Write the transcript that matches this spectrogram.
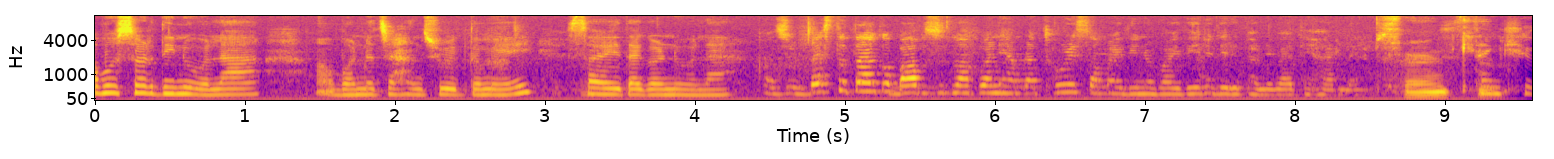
अवसर दिनुहोला अ, भन्न चाहन्छु एकदमै है सहायता गर्नुहोला हजुर व्यस्तताको बावजुदमा पनि हामीलाई थोरै समय दिनुभयो धेरै धेरै धन्यवाद यहाँहरूलाई। थ्याङ्क यू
